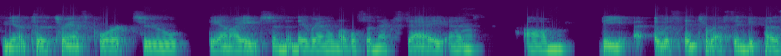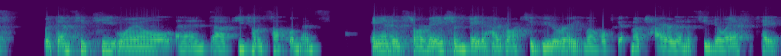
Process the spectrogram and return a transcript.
you know, to transport to the NIH, and then they ran the levels the next day. And wow. Um, the it was interesting because with MCT oil and uh, ketone supplements, and in starvation, beta hydroxybutyrate levels get much higher than acetoacetate.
